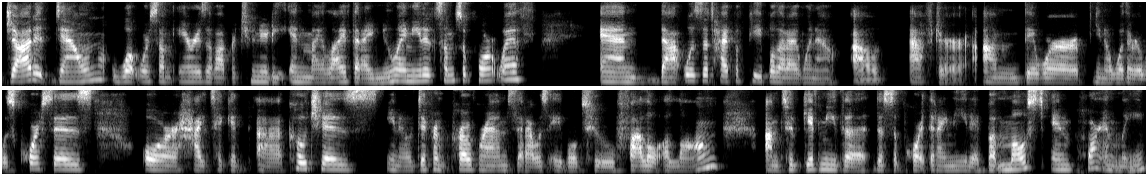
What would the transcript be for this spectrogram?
jotted down what were some areas of opportunity in my life that I knew I needed some support with. And that was the type of people that I went out, out after. Um, there were, you know, whether it was courses or high ticket uh, coaches, you know, different programs that I was able to follow along um, to give me the the support that I needed. But most importantly,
